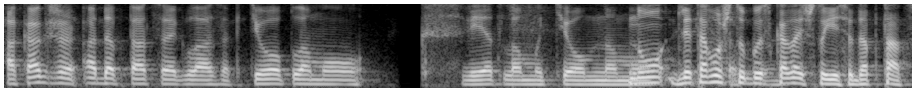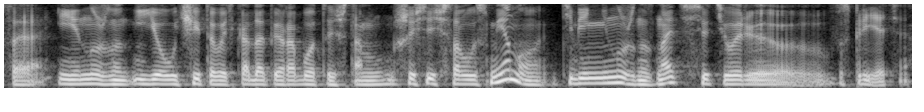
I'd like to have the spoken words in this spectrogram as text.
А как же адаптация глаза к теплому, к светлому, темному? Но для того, чтобы сказать, что есть адаптация, и нужно ее учитывать, когда ты работаешь там 6-часовую смену, тебе не нужно знать всю теорию восприятия.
